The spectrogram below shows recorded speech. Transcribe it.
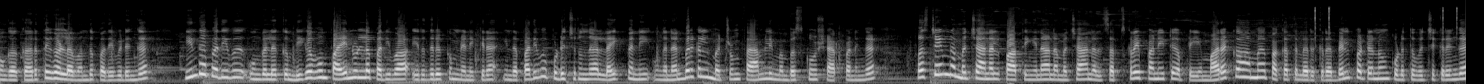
உங்கள் கருத்துக்களை வந்து பதிவிடுங்க. இந்த பதிவு உங்களுக்கு மிகவும் பயனுள்ள பதிவாக இருந்திருக்கும் நினைக்கிறேன். இந்த பதிவு பிடிச்சிருந்தா லைக் பண்ணி உங்கள் நண்பர்கள் மற்றும் ஃபேமிலி மெம்பர்ஸ்க்கும் ஷேர் பண்ணுங்கள் ஃபர்ஸ்ட் டைம் நம்ம சேனல் பார்த்தீங்கன்னா நம்ம சேனல் சப்ஸ்கிரைப் பண்ணிவிட்டு அப்படியே மறக்காமல் பக்கத்தில் இருக்கிற பெல் பட்டனும் கொடுத்து வச்சுக்கிறேங்க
